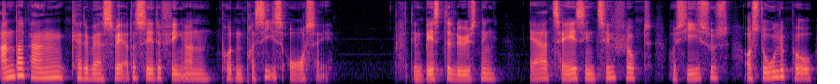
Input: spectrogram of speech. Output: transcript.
andre gange kan det være svært at sætte fingeren på den præcis årsag. Den bedste løsning er at tage sin tilflugt hos Jesus og stole på,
